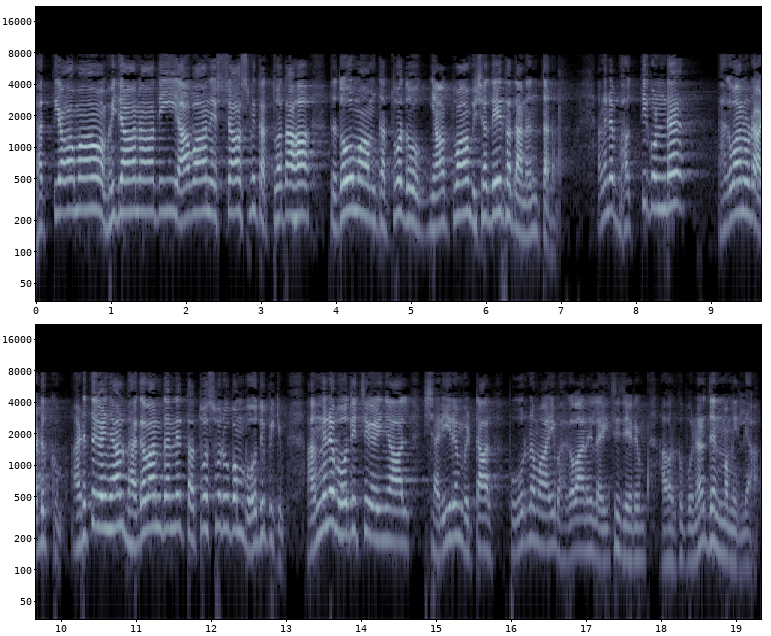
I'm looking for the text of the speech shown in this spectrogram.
ജാനാതി ഭക്തിയാമാം അഭിജാനാതി യശാസ്മി തത്വത തതോ മാം തത്വതോ ജ്ഞാത്വാ വിശദേ തദനന്തരം അങ്ങനെ ഭക്തി കൊണ്ട് ഭഗവാനോട് അടുക്കും. അടുത്തു കഴിഞ്ഞാൽ ഭഗവാൻ തന്നെ തത്വസ്വരൂപം ബോധിപ്പിക്കും. അങ്ങനെ ബോധിച്ചു കഴിഞ്ഞാൽ ശരീരം വിട്ടാൽ പൂർണമായി ഭഗവാനെ ലയിച്ചു ചേരും. അവർക്ക് പുനർജന്മമില്ല.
